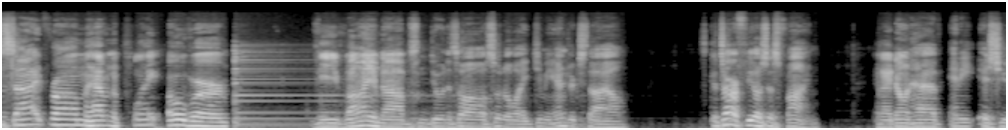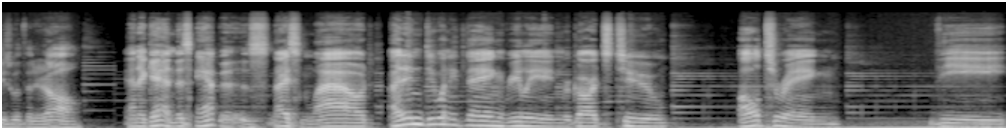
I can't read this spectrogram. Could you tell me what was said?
aside from having to play over the volume knobs and doing this all sort of like Jimi Hendrix style, this guitar feels just fine. And I don't have any issues with it at all. And again, this amp is nice and loud. I didn't do anything really in regards to altering the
